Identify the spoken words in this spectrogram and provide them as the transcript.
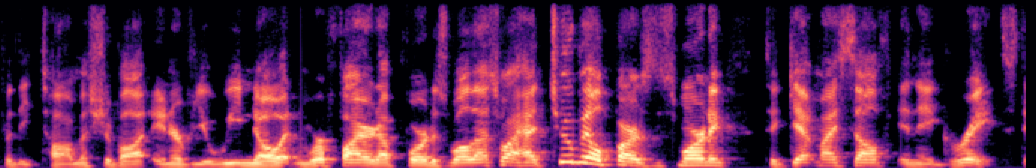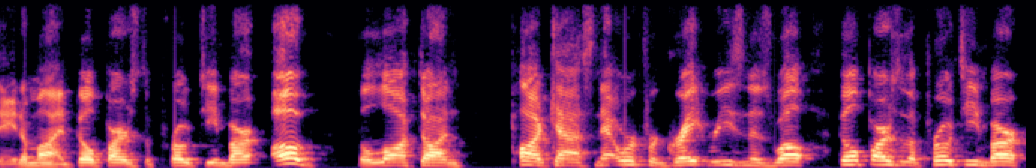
for the Thomas Chabot interview. We know it, and we're fired up for it as well. That's why I had two built bars this morning to get myself in a great state of mind. Built Bar is the protein bar of the Locked On Podcast Network for great reason as well. Built Bars are the protein bar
